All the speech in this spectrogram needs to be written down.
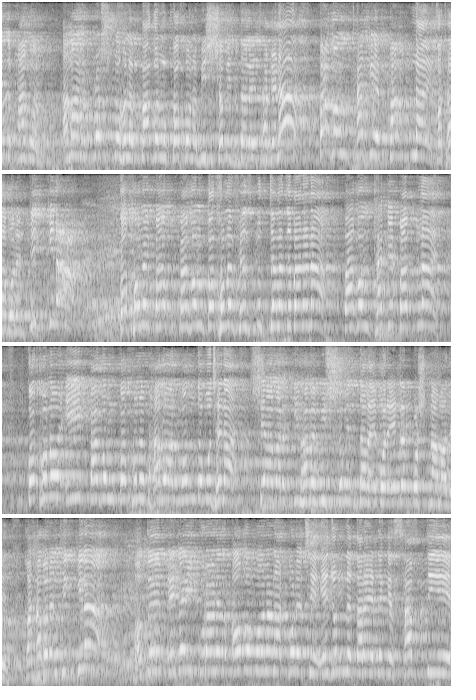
এ তো পাগল। আমার প্রশ্ন হলো, পাগল কখনো বিশ্ববিদ্যালয়ে থাকে না? পাগল থাকে পাবনায় কথা বলেন, ঠিক কিনা? কখনোই পাপ- পাগল কখনো ফেসবুক চালাতে পারে না। পাগল থাকে পাবনায়। কখনো এই পাগল কখনো ভালো আর মন্দ বোঝে না। সে আবার কীভাবে বিশ্ববিদ্যালয়ে পড়ে, এটার প্রশ্ন আমাদের। কথা বলেন, ঠিক কিনা? অতএব এটাই কোরআনের অবমাননা করেছে। এজন্য তারা এটাকে সাপ দিয়ে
